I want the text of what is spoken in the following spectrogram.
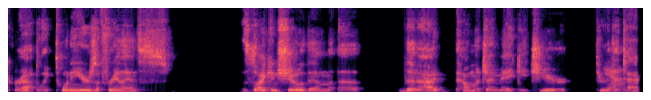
crap like 20 years of freelance so i can show them uh that i how much i make each year through yeah. the tax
